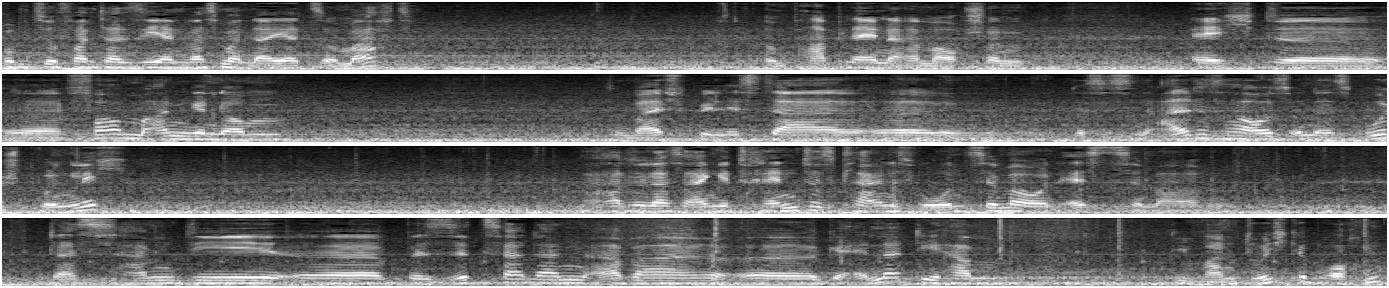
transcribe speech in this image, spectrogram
rumzufantasieren, was man da jetzt so macht. Ein paar Pläne haben auch schon echt äh, äh, Formen angenommen. Zum Beispiel ist da, äh, das ist ein altes Haus und das ursprünglich hatte das ein getrenntes kleines Wohnzimmer und Esszimmer. Das haben die äh, Besitzer dann aber äh, geändert. Die haben die Wand durchgebrochen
